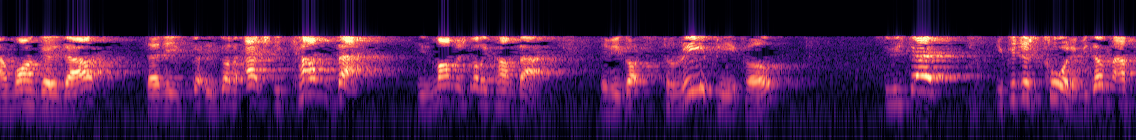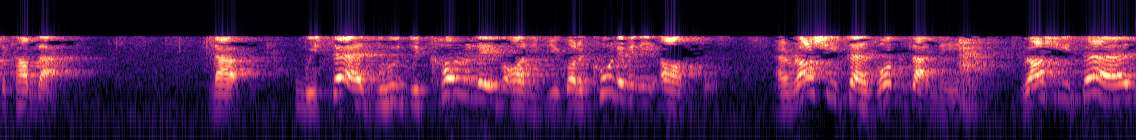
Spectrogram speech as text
and one goes out, then he's got, he's got to actually come back. His Mama's got to come back. If you've got three people, so he said, you can just call him, he doesn't have to come back. Now, we said, on him, you've got to call him and he answers. And Rashi says, what does that mean? Rashi says,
